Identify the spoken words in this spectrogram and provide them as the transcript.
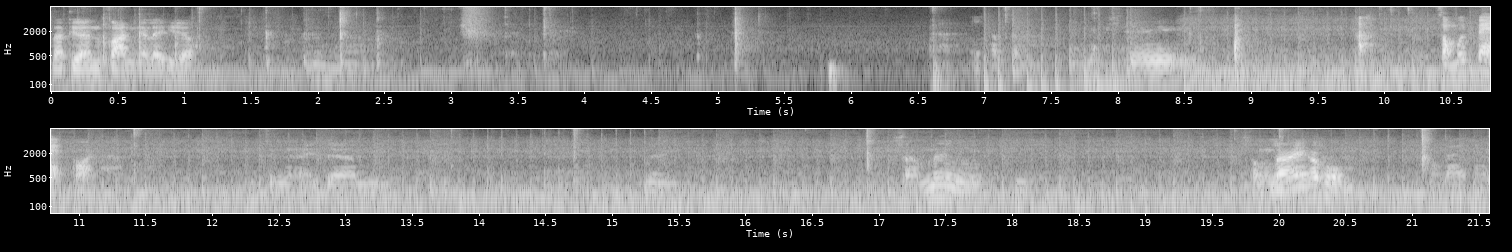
สะเทือนฟันกันเลยทีเดียวอืมอะนี่ครับผมโอเคสองหมื่นแปดก่อนนะจะไหนแจมหนึ่งสามหนึ่งสองได้ครับผมสองได้ใช่ไหม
